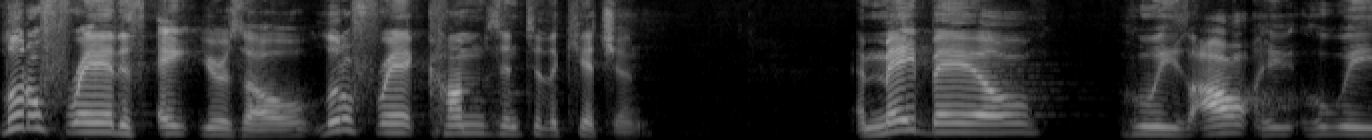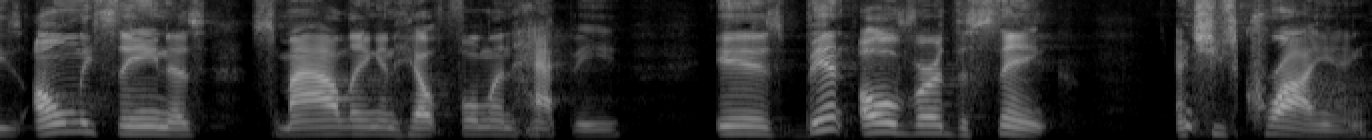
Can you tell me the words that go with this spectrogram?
Little Fred is eight years old. Little Fred comes into the kitchen. And Maybelle, who he's, all, who he's only seen as smiling and helpful and happy, is bent over the sink and she's crying.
